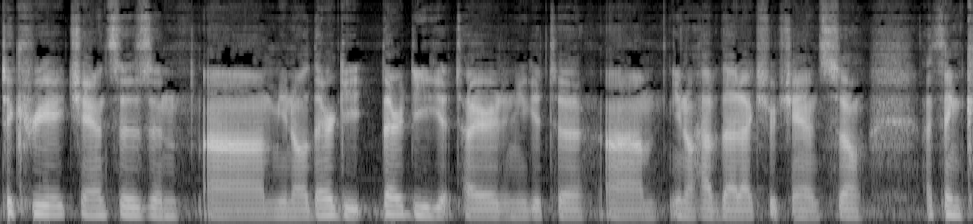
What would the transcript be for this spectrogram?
to create chances, and um, you know their their D get tired, and you get to um, you know have that extra chance. So I think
